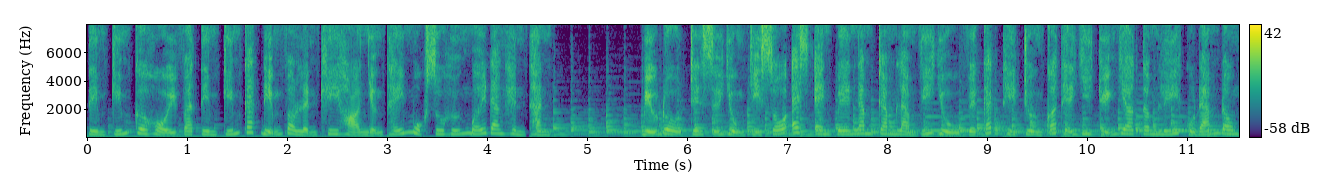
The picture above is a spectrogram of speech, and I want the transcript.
tìm kiếm cơ hội và tìm kiếm các điểm vào lệnh khi họ nhận thấy một xu hướng mới đang hình thành. Biểu đồ trên sử dụng chỉ số S&P 500 làm ví dụ về cách thị trường có thể di chuyển do tâm lý của đám đông.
